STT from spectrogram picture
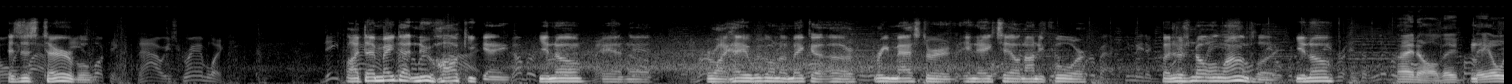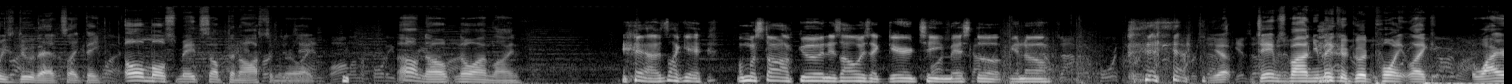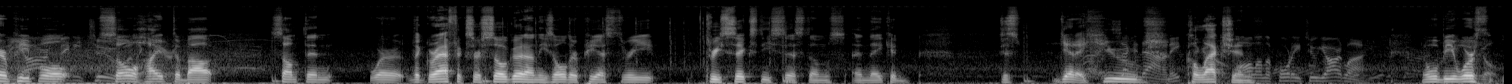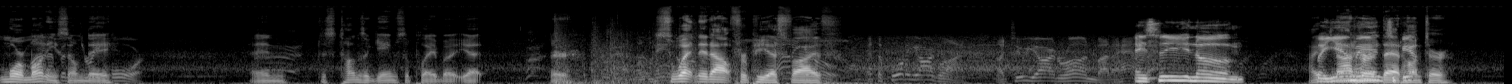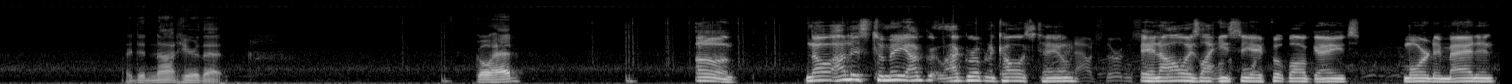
it's just terrible. He's looking. Now he's scrambling. Deep like they made that new hockey game, you know, and uh, catch. They're like, hey, we're gonna make a, a remaster NHL '94, but there's no online play, you know. I know they they always do that. It's like they almost made something awesome, and they're like, Ball on the 45 oh no, no online. Yeah, it's like a, I'm gonna start off good, and it's always a guarantee messed up, you know. Comes out in a 4-3. Number seven Yep. James Bond, you make a good point. Like, why are people so on the carry. hyped about something where the graphics are so good on these older PS3 360 systems and they could just get a huge down and eight to go. collection Ball on the 42-yard line. it will be worth more money up in a someday and just tons of games to play, but yet they're sweating it out for PS5. At the 40-yard line, a two-yard run by the half. And see, you know, I But did yeah, not man, heard that, Hunter. I did not hear that. Go ahead. Um, no, I just to me, I grew, I grew up in a college town. Now it's third and I always like Ball on the NCAA football games more than Madden.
